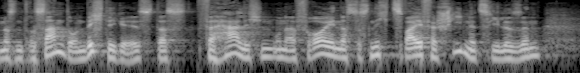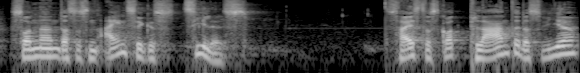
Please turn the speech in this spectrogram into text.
Und das Interessante und Wichtige ist, dass Verherrlichen und Erfreuen, dass das nicht zwei verschiedene Ziele sind, sondern dass es ein einziges Ziel ist. Das heißt, dass Gott plante, dass wir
